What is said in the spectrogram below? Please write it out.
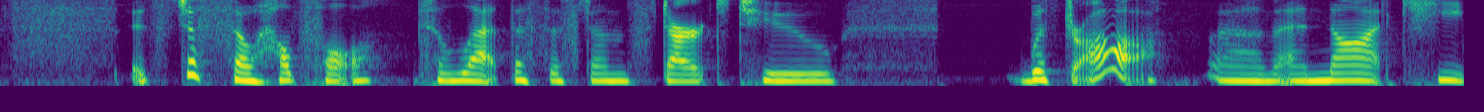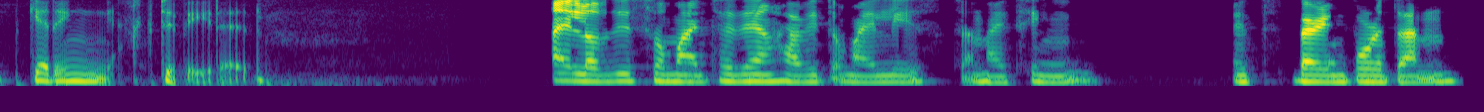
it's just so helpful to let the system start to withdraw um, and not keep getting activated. I love this so much. I didn't have it on my list, and I think it's very important.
